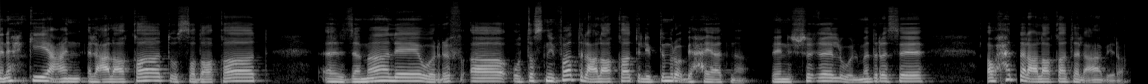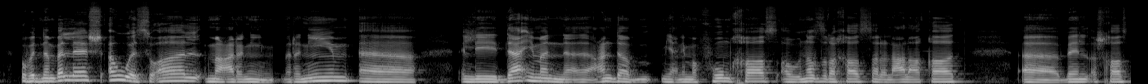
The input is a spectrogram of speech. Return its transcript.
بدنا نحكي عن العلاقات والصداقات الزمالة والرفقة وتصنيفات العلاقات اللي بتمرق بحياتنا بين الشغل والمدرسة أو حتى العلاقات العابرة. وبدنا نبلش أول سؤال مع رنيم. رنيم آه اللي دائما عندها يعني مفهوم خاص أو نظرة خاصة للعلاقات آه بين الأشخاص.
